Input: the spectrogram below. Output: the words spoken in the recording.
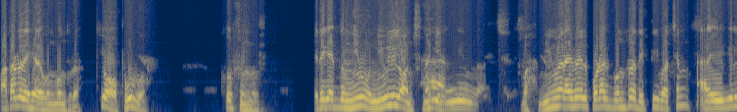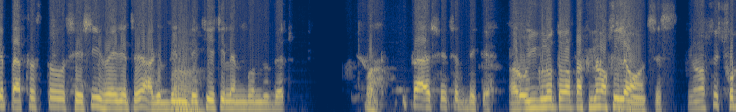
পাতাটা দেখে রাখুন বন্ধুরা কি অপূর্ব। খুব সুন্দর। এটা কি একদম নিউ নিউলি লঞ্চ নাকি? হ্যাঁ নিউ লঞ্চ বাহ নিউ অ্যারাইভেল প্রোডাক্ট বন্ধুরা দেখতেই পাচ্ছেন। আর এইগুলো প্যাথস তো শেষই হয়ে গেছে আগের দিন দেখিয়েছিলেন বন্ধুদের। বাহ। প্রায় শেষের দিকে। আর ওইগুলো তো আপনার ফিলোনপসিস ফিলোমক্সিস ফিলোনপসিস ছোট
